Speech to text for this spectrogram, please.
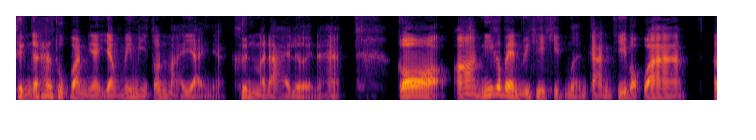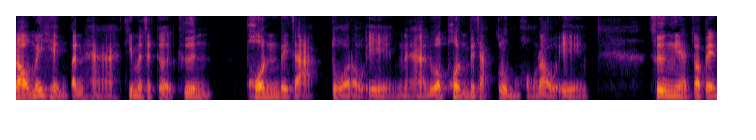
ถึงกระทั่งทุกวันนี้ยังไม่มีต้นไม้ใหญ่เนี่ยขึ้นมาได้เลยนะฮะก็อ่านี่ก็เป็นวิธีคิดเหมือนกันที่บอกว่า เราไม่เห็นปัญหาที่มันจะเกิดขึ้น พ้นไปจากตัวเราเองนะฮะหรือว่าพ้นไปจากกลุ่มของเราเอง ซึ่งเนี่ยก็เป็น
